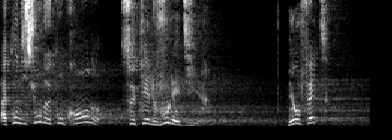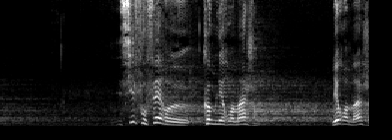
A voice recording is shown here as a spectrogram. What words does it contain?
à condition de comprendre ce qu'elle voulait dire. Mais en fait, s'il faut faire euh, comme les rois mages, les rois mages,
